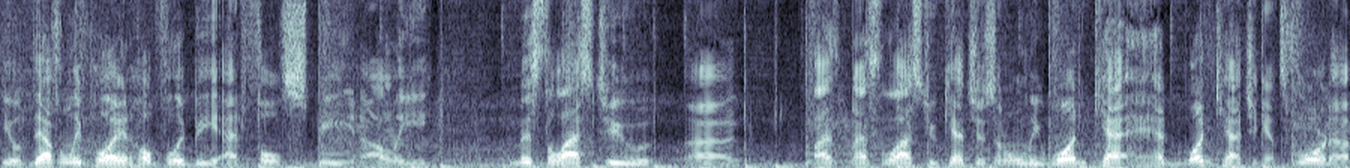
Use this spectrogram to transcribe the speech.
He'll definitely play and hopefully be at full speed. Ali missed the last two, uh, the last two catches and only one cat had one catch against Florida.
